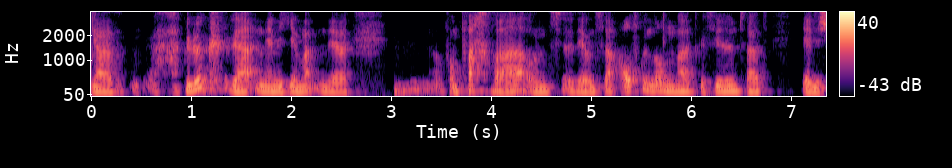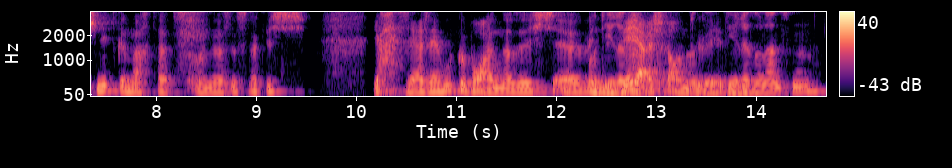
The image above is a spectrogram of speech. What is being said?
ja Glück. Wir hatten nämlich jemanden, der vom Fach war und der uns da aufgenommen hat, gefilmt hat, der den Schnitt gemacht hat. Und das ist wirklich ja, sehr, sehr gut geworden. Also ich äh, bin sehr erstaunt gewesen. Die Resonanzen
